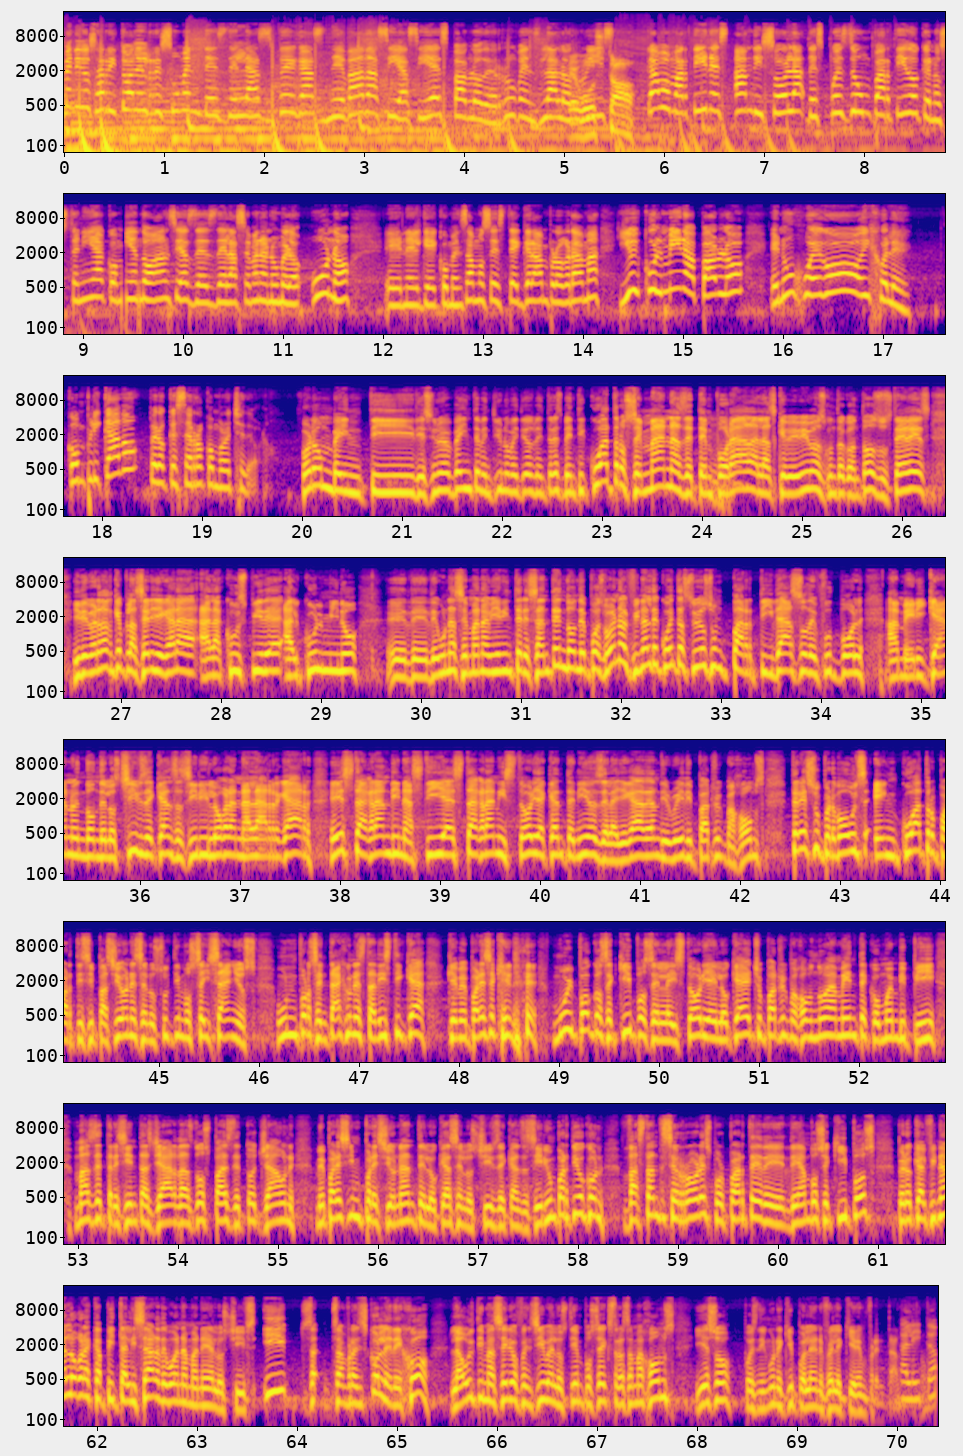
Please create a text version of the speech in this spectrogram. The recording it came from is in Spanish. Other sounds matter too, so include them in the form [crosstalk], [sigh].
Bienvenidos a Ritual, el resumen desde Las Vegas, Nevada. Sí, así es, Pablo de Rubens, Lalo Ruiz, Cabo Martínez, Andy Sola, después de un partido que nos tenía comiendo ansias desde la semana número uno, en el que comenzamos este gran programa. Y hoy culmina, Pablo, en un juego, híjole, complicado, pero que cerró con broche de oro. Fueron 20, 19, 20, 21, 22, 23, 24 semanas de temporada las que vivimos junto con todos ustedes. Y de verdad qué placer llegar a, la cúspide, al culmino eh, de, una semana bien interesante en donde, pues bueno, al final de cuentas tuvimos un partidazo de fútbol americano en donde los Chiefs de Kansas City logran alargar esta gran dinastía, esta gran historia que han tenido desde la llegada de Andy Reid y Patrick Mahomes. Tres Super Bowls en cuatro participaciones en los últimos seis años. Un porcentaje, una estadística que me parece que [laughs] muy pocos equipos en la historia y lo que ha hecho Patrick Mahomes nuevamente como MVP, más de 300 yardas, dos pases de touchdown. Me parece impresionante lo que hacen los Chiefs de Kansas City. Un partido con bastantes errores por parte de, ambos equipos, pero que al final logra capitalizar de buena manera a los Chiefs. Y San Francisco le dejó la última serie ofensiva en los tiempos extras a Mahomes y eso pues ningún equipo de la NFL quiere enfrentar. Galito,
